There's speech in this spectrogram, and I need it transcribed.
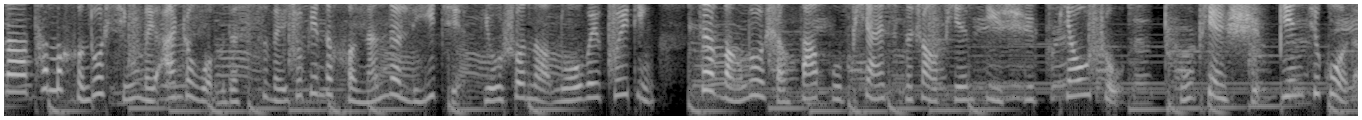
那他们很多行为按照我们的思维就变得很难的理解。比如说呢，挪威规定在网络上发布 PS 的照片必须标注图片是编辑过的，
